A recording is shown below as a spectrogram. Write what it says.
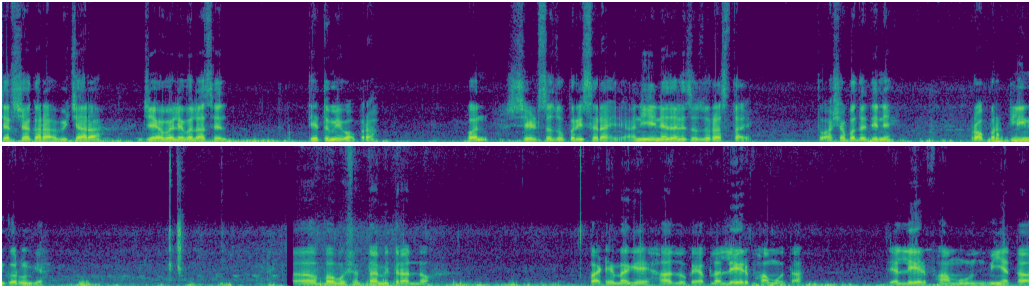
चर्चा करा विचारा जे अवेलेबल असेल ते तुम्ही वापरा. पण शेडचा जो परिसर आहे आणि येण्याजाण्याचा जो रस्ता आहे तो अशा पद्धतीने प्रॉपर क्लीन करून घ्या. बघू शकता मित्रांनो पाठीमागे हा जो काही आपला लेअर फार्म होता त्या लेअर फार्महून मी आता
